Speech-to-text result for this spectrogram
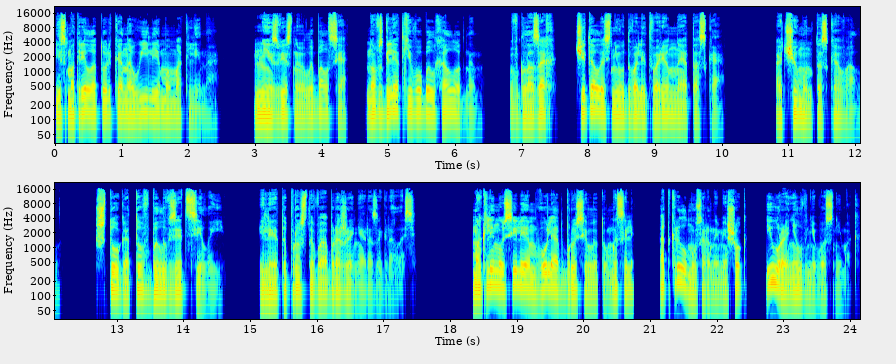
и смотрела только на Уильяма Маклина. Неизвестный улыбался, но взгляд его был холодным. В глазах читалась неудовлетворенная тоска. О чем он тосковал? Что готов был взять силой? Или это просто воображение разыгралось? Маклин усилием воли отбросил эту мысль, открыл мусорный мешок и уронил в него снимок.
